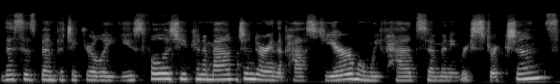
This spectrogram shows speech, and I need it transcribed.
this has been particularly useful, as you can imagine, during the past year when we've had so many restrictions.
